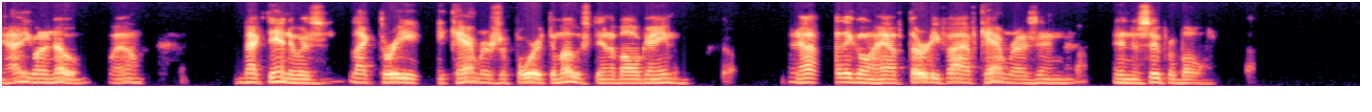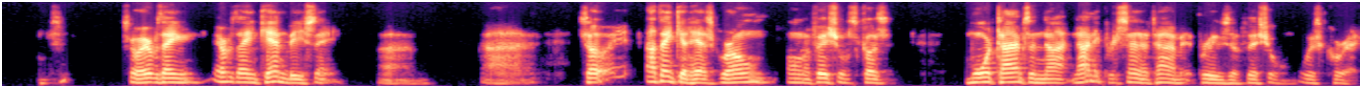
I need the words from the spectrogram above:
How are you going to know? Well, back then there was like three cameras or four at the most in a ball game. Now they're going to have 35 cameras in in the Super Bowl. So everything everything can be seen. Uh, uh, so I think it has grown on officials because more times than not, 90% of the time it proves official was correct.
